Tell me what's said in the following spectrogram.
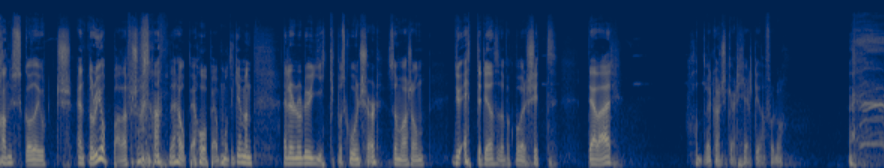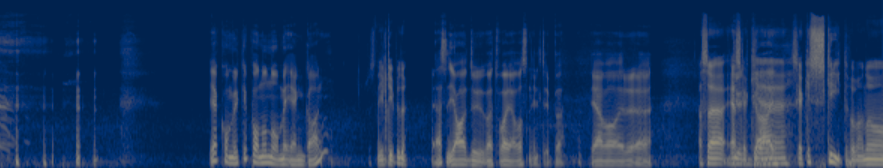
kan huske å ha gjort, enten når du jobba der, for så vidt, det håper jeg, håper jeg på en måte ikke, men, eller når du gikk på skolen sjøl, som var sånn Du ettertid har sett tilbake på bare shit, det der hadde vel kanskje ikke vært helt innafor nå. Jeg kommer ikke på noe nå med en gang. Snill type, du. Jeg, ja, du vet hva, jeg var snill type. Jeg var uh, Altså, jeg skal ikke, skal ikke skryte på meg noe,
